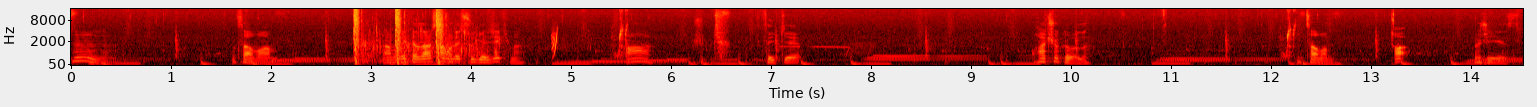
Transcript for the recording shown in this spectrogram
Hmm. Tamam. Ben burayı kazarsam oraya su gelecek mi? Aa. Peki. Oha çok havalı. Tamam. Aa. Böceği ezdim.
